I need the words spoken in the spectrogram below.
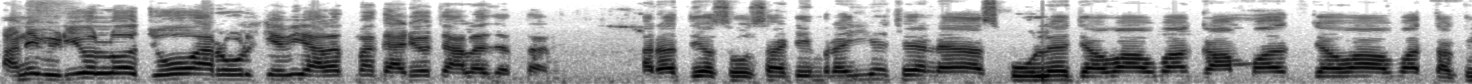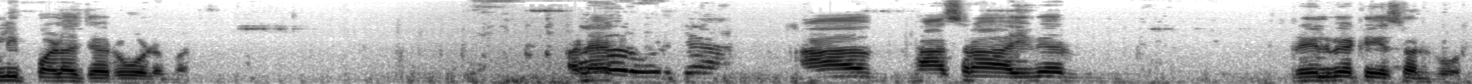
આની વીડિયો લો જો આ રોડ કેવી હાલતમાં ગાડીઓ ચાલે છે અત્યારે. આરાધ્ય સોસાયટીમાં રહીએ છીએ અને સ્કૂલે જવા આવવા ગામમાં જવા આવવા તકલીફ પડે છે રોડમાં. અને આ? Thasra highway railway station road.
